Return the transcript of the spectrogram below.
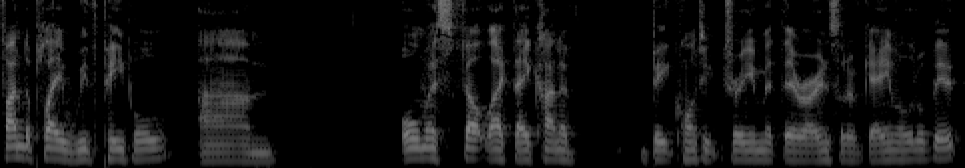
Fun to play with people. Um, almost felt like they kind of beat Quantic Dream at their own sort of game a little bit.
